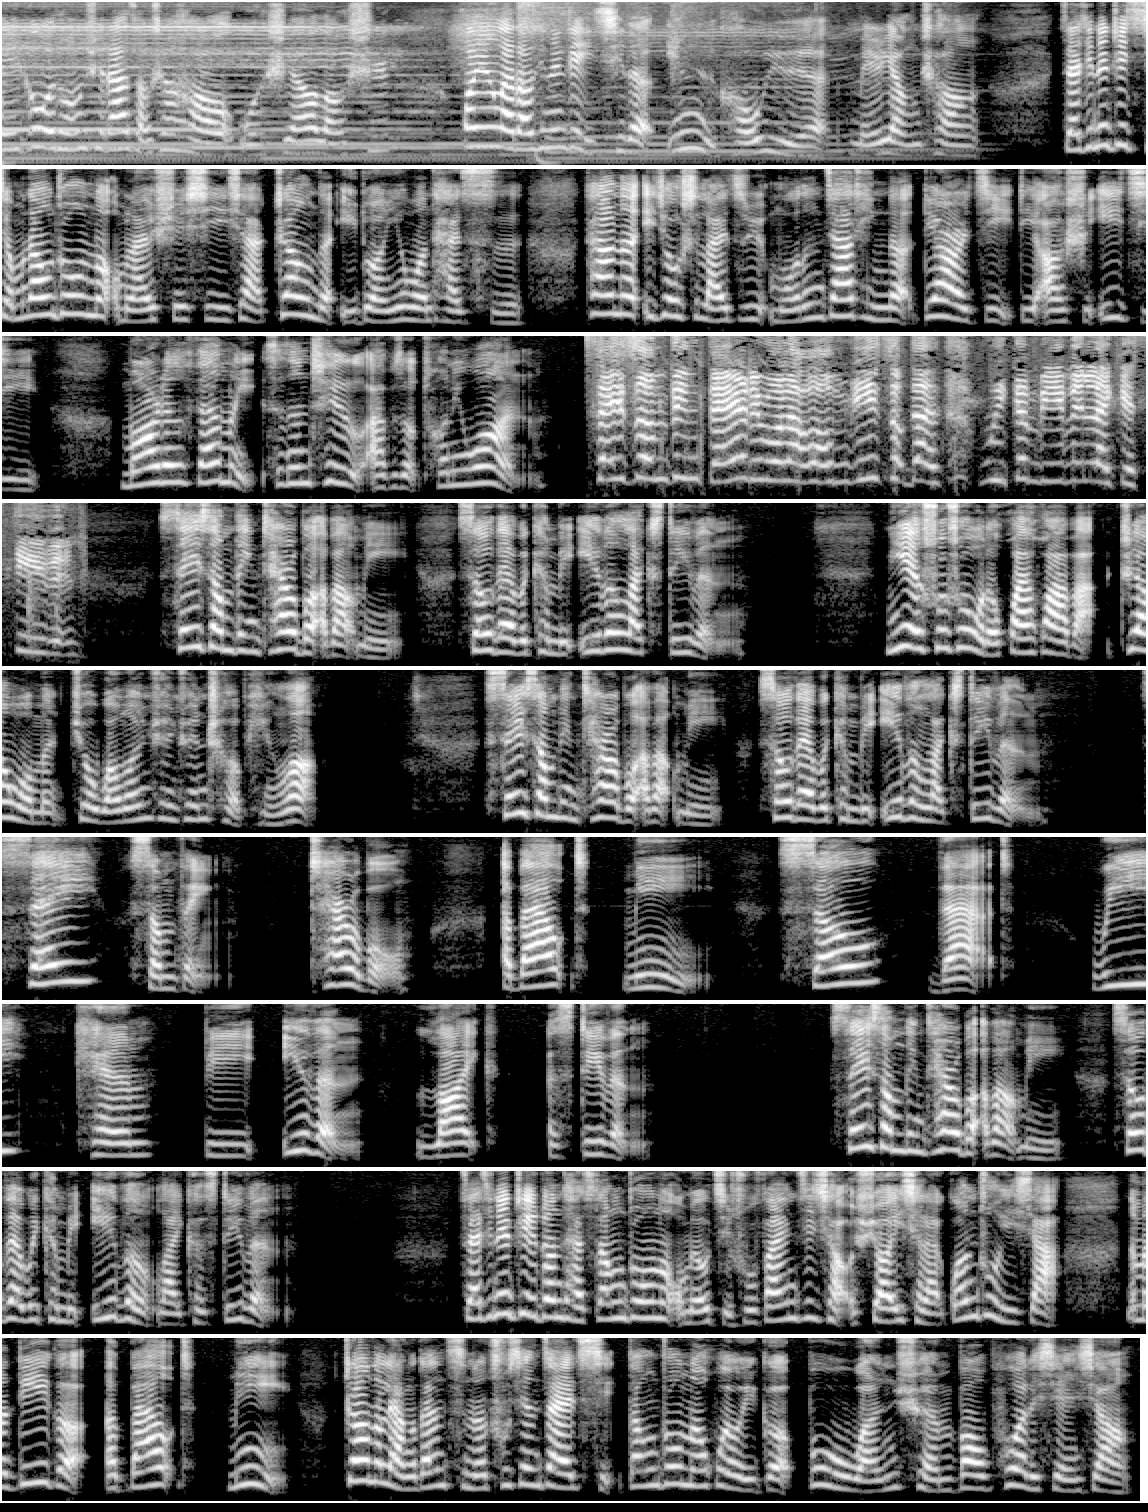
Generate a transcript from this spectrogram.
嗨，各位同学，大家早上好，我是瑶瑶老师，欢迎来到今天这一期的英语口语每日养成。在今天这期节目当中呢，我们来学习一下这样的一段英文台词，它呢依旧是来自于《摩登家庭》的第二季第二十一集，《Modern Family Season Two Episode Twenty One》。Say something terrible about me so that we can be even like Steven. Say something terrible about me so that we can be even like Steven. 你也说说我的坏话吧，这样我们就完完全全扯平了。Say something terrible about me so that we can be even like Steven. Say something terrible about me so that we can be even like a Steven. Say something terrible about me so that we can be even like a Steven. 在今天这一段台词当中呢，我们有几处发音技巧需要一起来关注一下。那么第一个 about me 这样的两个单词呢出现在一起当中呢，会有一个不完全爆破的现象。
